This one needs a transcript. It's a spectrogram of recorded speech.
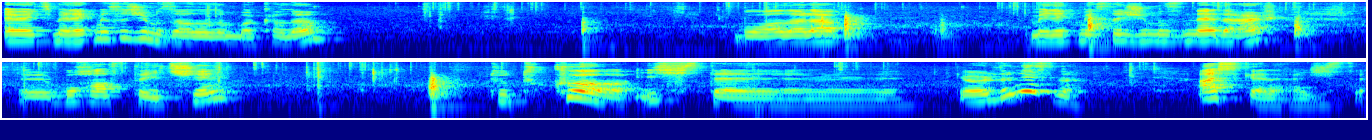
Evet melek mesajımızı alalım bakalım. Boğalara melek mesajımız ne der e, bu hafta için? Tutku işte. Gördünüz mü? Aşk enerjisi.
